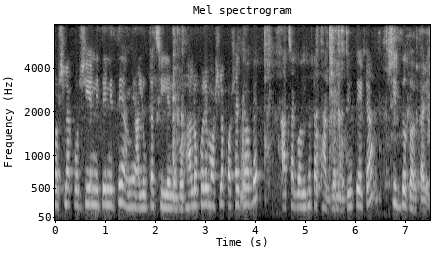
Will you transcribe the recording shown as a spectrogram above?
মশলা কষিয়ে নিতে নিতে আমি আলুটা ছিলে নেব। ভালো করে মশলা কষাইতে হবে, কাঁচা গন্ধটা থাকবে না, যেহেতু এটা সিদ্ধ তরকারি।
